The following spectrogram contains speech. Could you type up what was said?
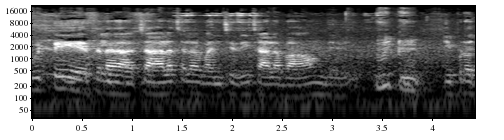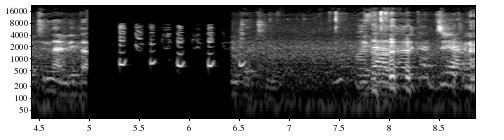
కుట్టి అసలు చాలా చాలా మంచిది. చాలా బాగుండేది ఇప్పుడు వచ్చిందండి. వచ్చింది. చేయాలి.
